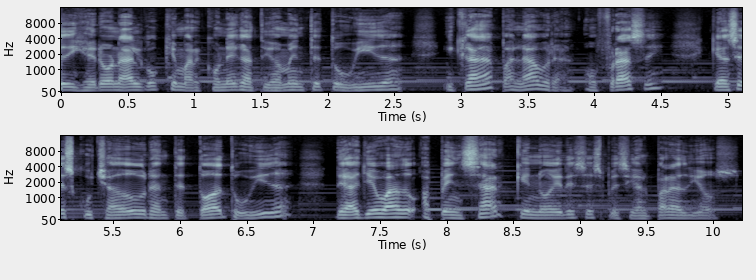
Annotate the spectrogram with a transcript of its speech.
dijeron algo que marcó negativamente tu vida y cada palabra o frase que has escuchado durante toda tu vida te ha llevado a pensar que no eres especial para Dios.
